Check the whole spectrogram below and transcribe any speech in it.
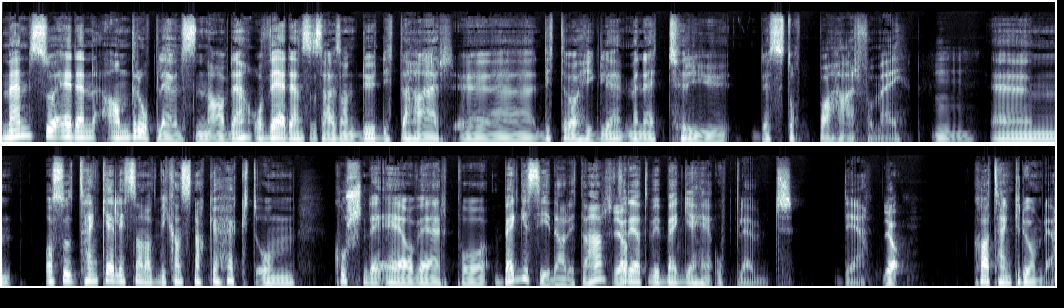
Men så er den andre opplevelsen av det, og ved den som sier sånn Du, dette her uh, Dette var hyggelig, men jeg tror det stoppa her for meg. Um, og så tenker jeg litt sånn at vi kan snakke høyt om hvordan det er å være på begge sider av dette her, Ja. fordi at vi begge har opplevd det. ja. Hva tenker du om det?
